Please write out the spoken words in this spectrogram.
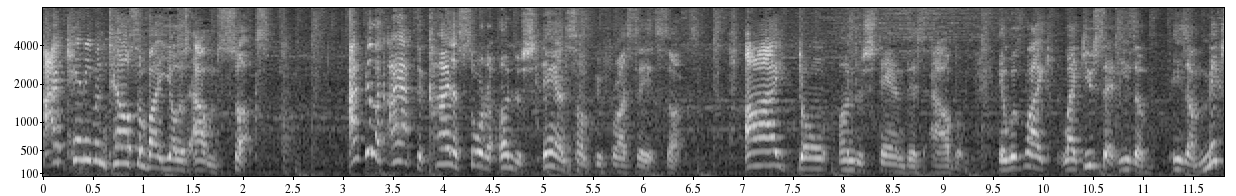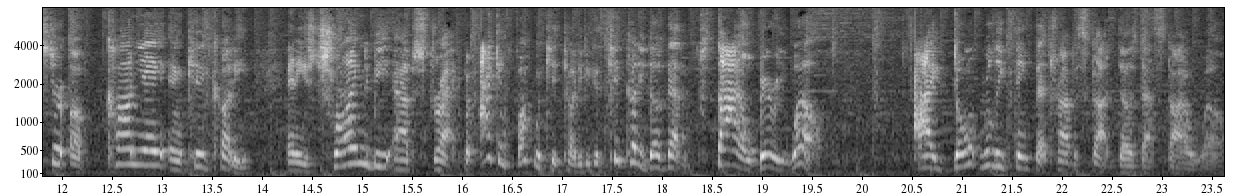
I can't even tell somebody, yo, this album sucks. I feel like I have to kind of sort of understand something before I say it sucks. I don't understand this album. It was like, like you said, he's a he's a mixture of Kanye and Kid Cudi, and he's trying to be abstract. But I can fuck with Kid Cudi because Kid Cudi does that style very well. I don't really think that Travis Scott does that style well.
